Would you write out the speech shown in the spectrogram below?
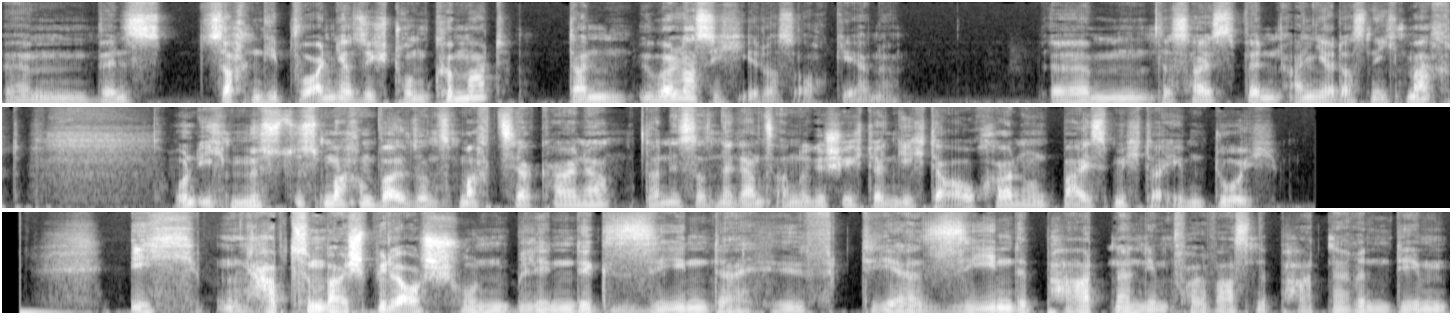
Ähm, wenn es Sachen gibt, wo Anja sich drum kümmert, dann überlasse ich ihr das auch gerne. Ähm, das heißt, wenn Anja das nicht macht und ich müsste es machen, weil sonst macht es ja keiner, dann ist das eine ganz andere Geschichte. Dann gehe ich da auch ran und beiß mich da eben durch. Ich habe zum Beispiel auch schon Blinde gesehen, da hilft der sehende Partner, in dem Fall war es eine Partnerin, dem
